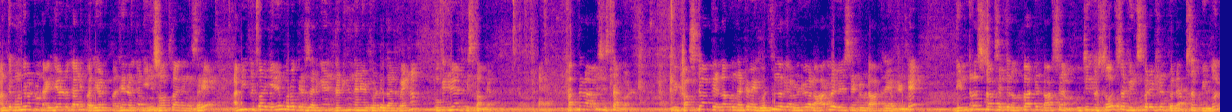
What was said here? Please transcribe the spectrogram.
అంతకు ముందున్నటువంటి ఐదేళ్ళు కానీ పదిహేడు పదిహేను కానీ ఎన్ని సంవత్సరాలైనా సరే అన్నింటి చోట ఏం ప్రోగ్రెస్ జరిగి జరిగింది అనేటువంటి దానిపైన ఒక నివేదిక ఇస్తాం మేము. ఫర్దర్ ఆఫీస్ ఇస్తారు వాళ్ళు. ఈ ఫస్ట్ ఆర్డర్ ఎలా ఉందంటే మీకు ఒరిజినల్గా రెండు వేల ఆరులో వేసినటువంటి ఆర్డర్ ఏమిటంటే the interest of such important ఆశ్రమం which is the source of inspiration to lakhs of people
